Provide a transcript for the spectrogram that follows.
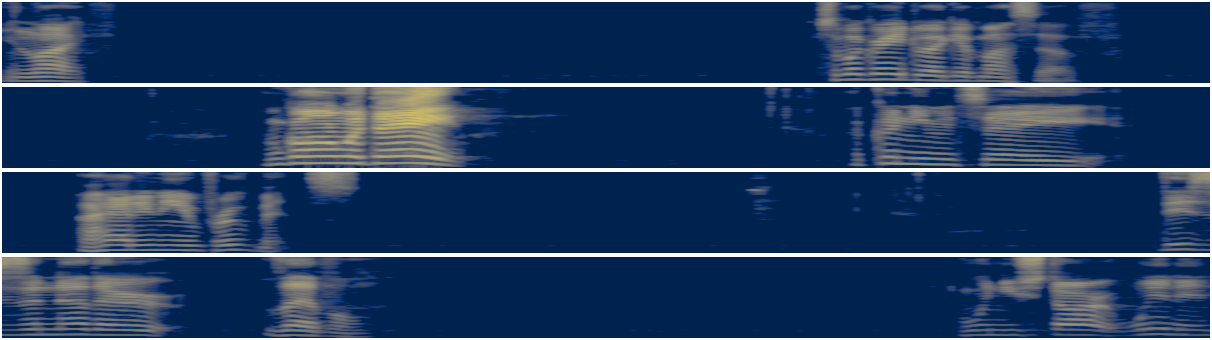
in life. So, what grade do I give myself? I'm going with eight. I couldn't even say I had any improvements. This is another level. When you start winning,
